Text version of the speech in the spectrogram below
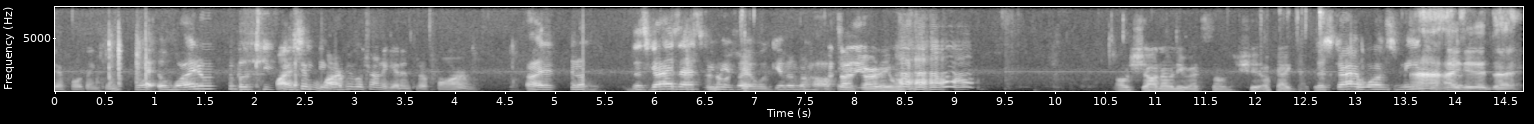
Careful, thank you. Why, why do people keep Why, is he, why are people trying to get into the farm? I know. This guy's asking me if I would give him a hop. That's not the already. Oh shit, I don't have any redstone. Shit. Okay, I got This this. guy wants me Ah, to. I didn't die.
